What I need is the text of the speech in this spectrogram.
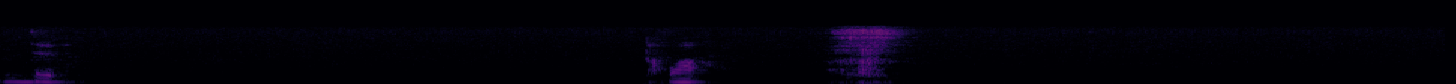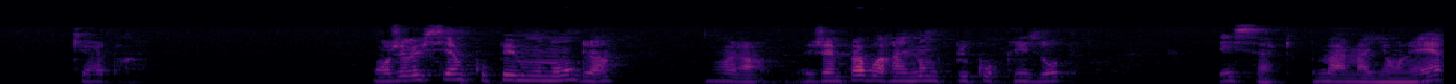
Deux. Trois. Quatre. Bon, j'ai réussi à me couper mon ongle. Hein. Voilà. J'aime pas avoir un ongle plus court que les autres. Et 5. Ma maille en l'air.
